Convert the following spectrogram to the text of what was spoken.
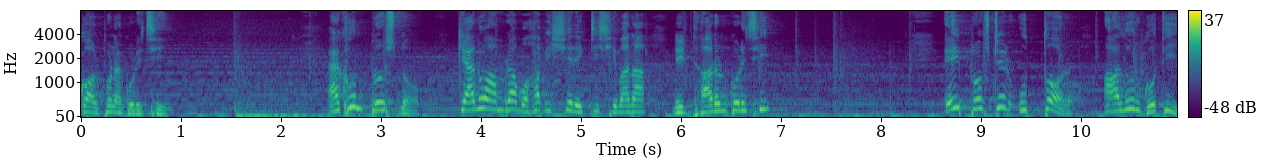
কল্পনা করেছি। এখন প্রশ্ন, কেন আমরা মহাবিশ্বের একটি সীমানা নির্ধারণ করেছি? এই প্রশ্নের উত্তর আলোর গতি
